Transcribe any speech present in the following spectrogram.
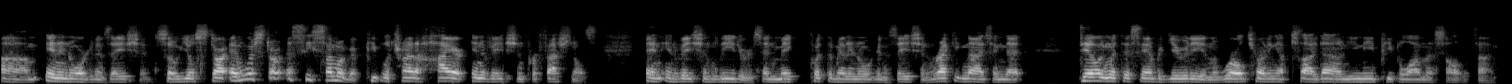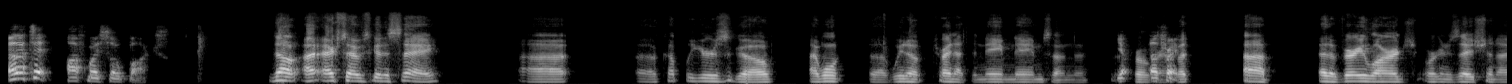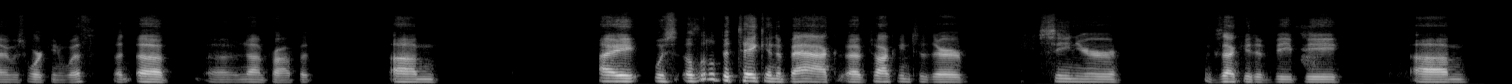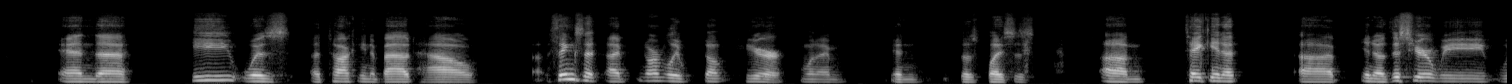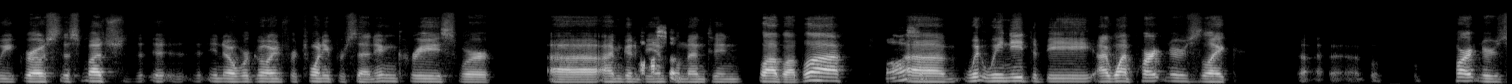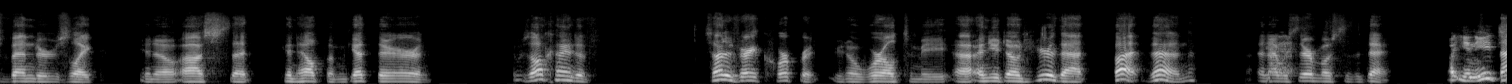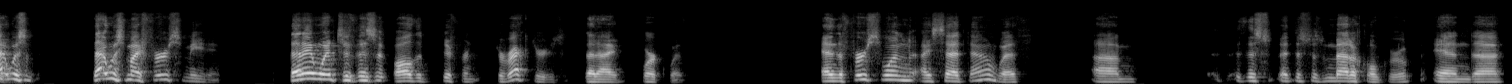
um, in an organization. So you'll start, and we're starting to see some of it. People are trying to hire innovation professionals and innovation leaders and make put them in an organization, recognizing that dealing with this ambiguity and the world turning upside down, you need people on this all the time. And that's it. Off my soapbox. No, I, actually, I was going to say uh, a couple of years ago. I won't. Uh, we don't try not to name names on the, the yep, program, that's right. but uh, at a very large organization I was working with, a, a, a nonprofit. Um, I was a little bit taken aback uh, talking to their senior executive VP, um, and uh, he was uh, talking about how uh, things that I normally don't hear when I'm in those places, um, taking it uh, you know, this year we we gross this much. You know, we're going for twenty percent increase. We're uh, I'm going to be implementing blah blah blah. Awesome. Um, we we need to be. I want partners like uh, partners, vendors like you know us that can help them get there. And it was all kind of sounded very corporate, you know, world to me. Uh, and you don't hear that. But then and I was there most of the day. But you need to. That was that was my first meeting. Then I went to visit all the different directors that I work with. And the first one I sat down with, um, this this was a medical group, and uh,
